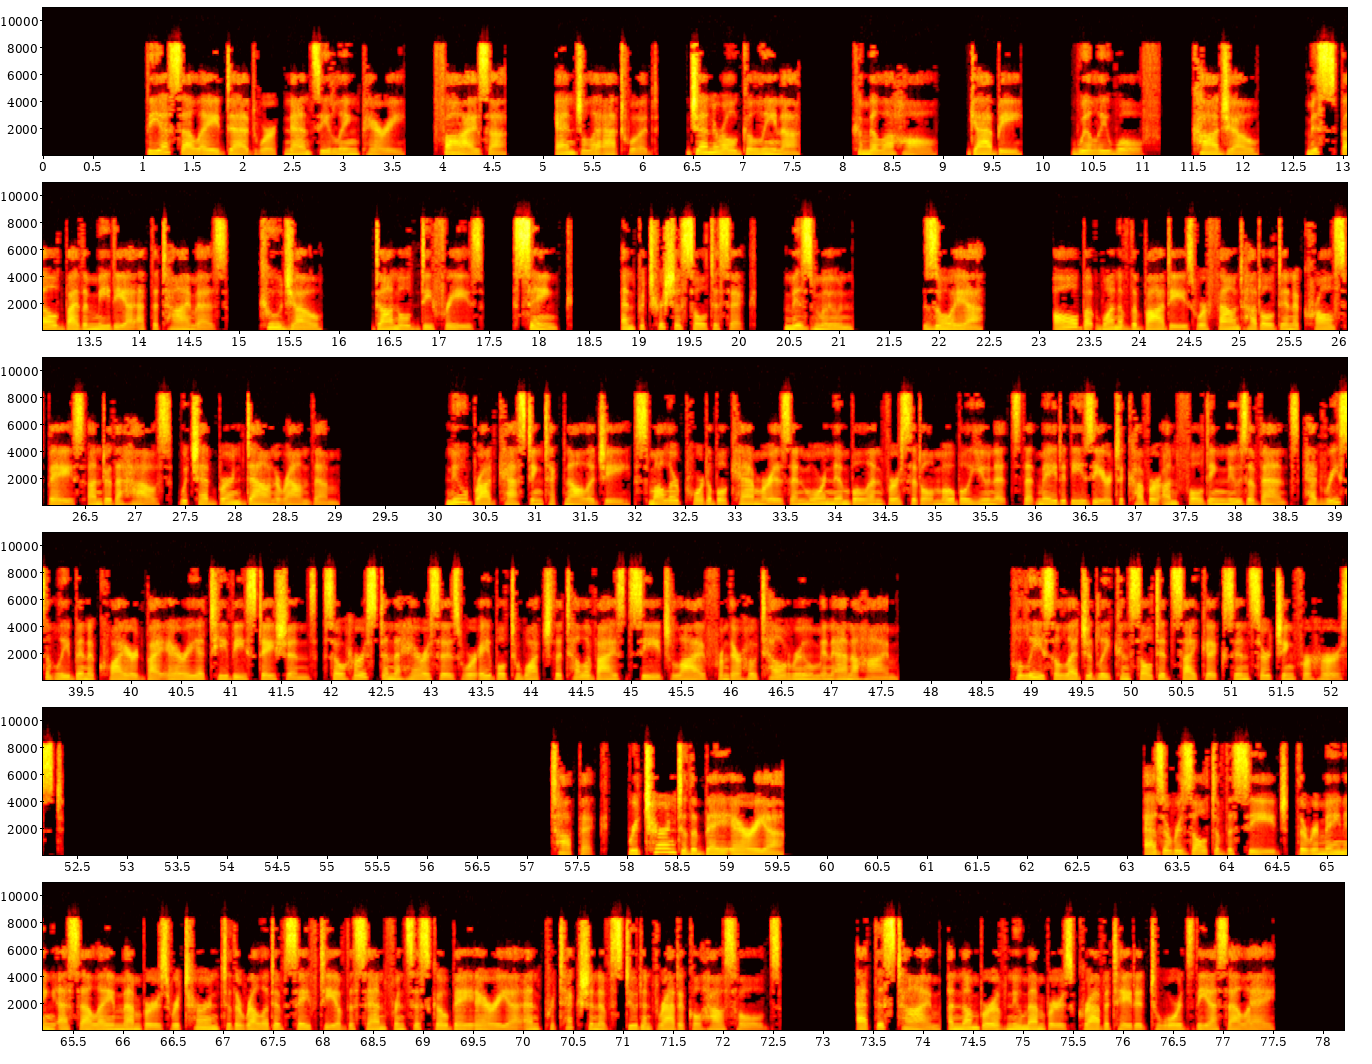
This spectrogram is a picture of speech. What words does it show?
The SLA dead were, Nancy Ling Perry, Faiza, Angela Atwood, General Galena, Camilla Hall, Gabby, Willie Wolfe, Kajo, misspelled by the media at the time as Cujo, Donald DeFreeze, Cinque, and Patricia Soltysik, Ms. Moon, Zoya, all but one of the bodies were found huddled in a crawl space under the house, which had burned down around them. New broadcasting technology smaller portable cameras and more nimble and versatile mobile units that made it easier to cover unfolding news events had recently been acquired by area TV stations, so Hearst and the Harrises were able to watch the televised siege live from their hotel room in Anaheim. Police allegedly consulted psychics in searching for Hearst. Return to the Bay Area As a result of the siege, the remaining SLA members returned to the relative safety of the San Francisco Bay Area and protection of student radical households. At this time, a number of new members gravitated towards the SLA.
